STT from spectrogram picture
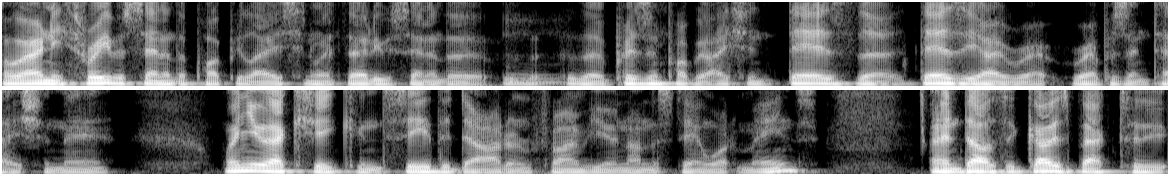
We're only three percent of the population. We're thirty percent of the, mm. the, the prison population. There's the there's the over representation there. When you actually can see the data in front of you and understand what it means, and does it goes back to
